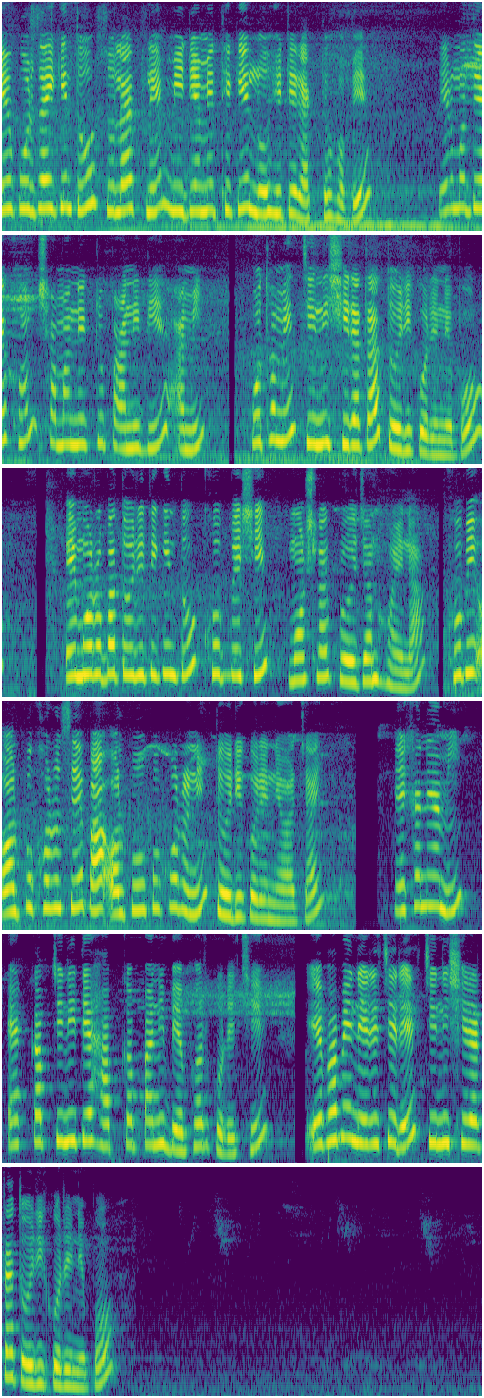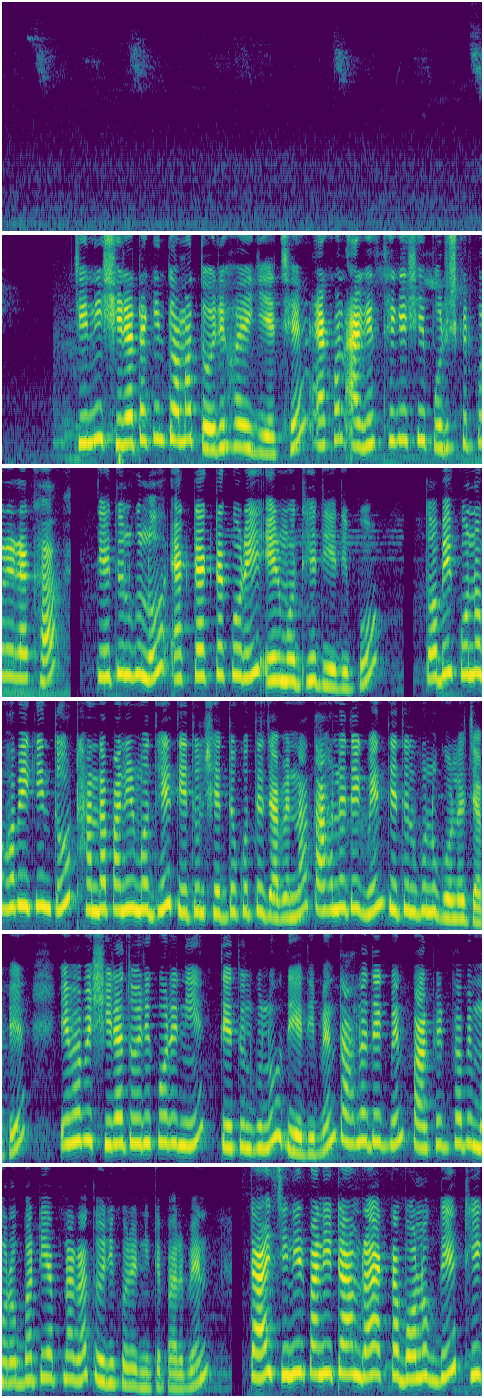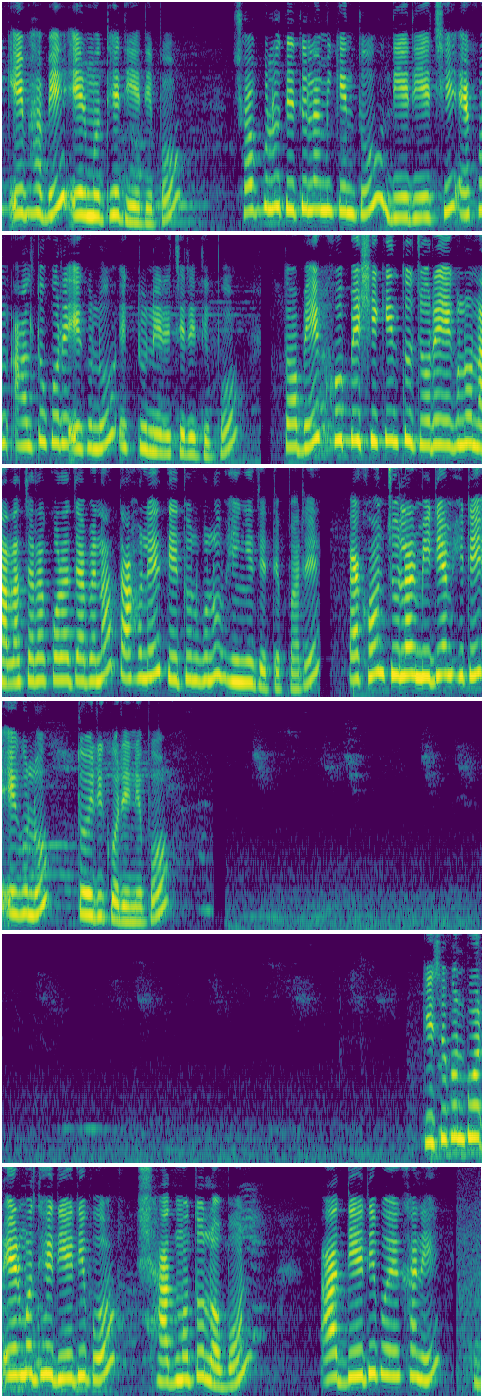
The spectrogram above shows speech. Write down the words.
এই পর্যায়ে কিন্তু চুলার ফ্লেম মিডিয়ামের থেকে লো হিটে রাখতে হবে। এর মধ্যে এখন সামান্য একটু পানি দিয়ে আমি প্রথমে চিনি শিরাটা তৈরি করে নেব। এই মোরব্বা তৈরিতে কিন্তু খুব বেশি মশলার প্রয়োজন হয় না। খুবই অল্প খরচে বা অল্প উপকরণে তৈরি করে নেওয়া যায়। এখানে আমি এক কাপ চিনিতে হাফ কাপ পানি ব্যবহার করেছি। এভাবে নেড়েচেড়ে চিনি শিরাটা তৈরি করে নেব। চিনি শিরাটা কিন্তু আমার তৈরি হয়ে গিয়েছে। এখন আগের থেকে সেই পরিষ্কার করে রাখা তেঁতুলগুলো একটা একটা করে এর মধ্যে দিয়ে দিব। তবে কোনোভাবেই কিন্তু ঠান্ডা পানির মধ্যে তেঁতুল সেদ্ধ করতে যাবেন না। তাহলে দেখবেন তেঁতুলগুলো গলে যাবে। এভাবে শিরা তৈরি করে নিয়ে তেঁতুলগুলো দিয়ে দিবেন। তাহলে দেখবেন পারফেক্টভাবে মোরব্বাটি আপনারা তৈরি করে নিতে পারবেন। তাই চিনির পানিটা আমরা একটা বলক দিয়ে ঠিক এভাবে এর মধ্যে দিয়ে দেব। সবগুলো তেঁতুল আমি কিন্তু দিয়ে দিয়েছি। এখন আলতো করে এগুলো একটু নেড়ে চেড়ে দেবো। তবে খুব বেশি কিন্তু জোরে এগুলো নাড়াচাড়া করা যাবে না, তাহলে তেঁতুলগুলো ভেঙে যেতে পারে। এখন চুলার মিডিয়াম হিটে এগুলো তৈরি করে নেব। কিছুক্ষণ পর এর মধ্যে দিয়ে দিব স্বাদ মতো লবণ, আর দিয়ে দিব এখানে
